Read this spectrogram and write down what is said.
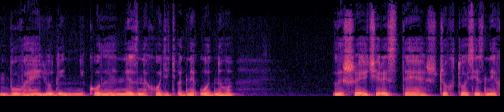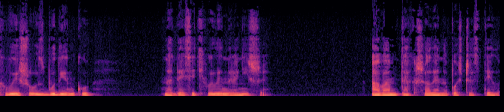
Буває, люди ніколи не знаходять одне одного лише через те, що хтось із них вийшов з будинку на 10 хвилин раніше. А вам так шалено пощастило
